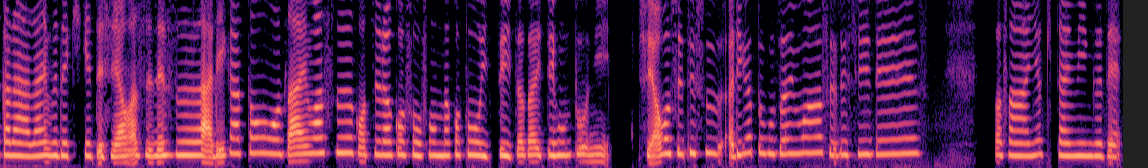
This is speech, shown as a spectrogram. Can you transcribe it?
からライブで聞けて幸せです。ありがとうございます。こちらこそそんなことを言っていただいて本当に幸せです。ありがとうございます。嬉しいです。さん、良きタイミングで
